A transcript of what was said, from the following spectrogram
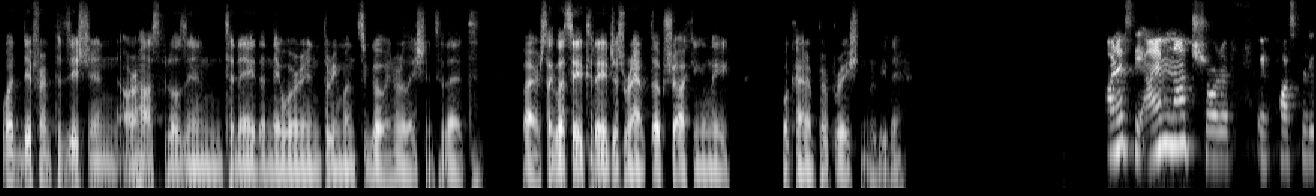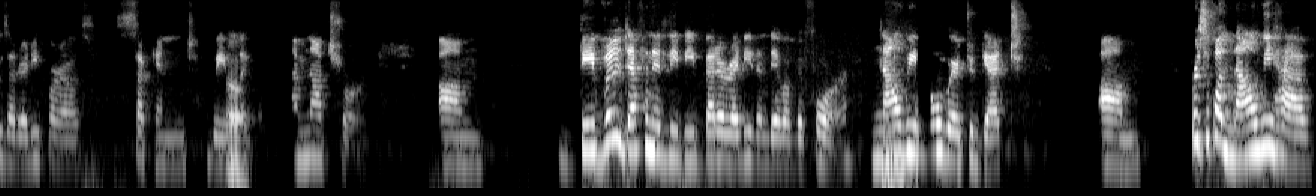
what different position are hospitals in today than they were in three months ago in relation to that virus? Like, let's say today just ramped up shockingly. What kind of preparation would be there? Honestly, I'm not sure if, if hospitals are ready for a second wave oh. like i'm not sure um, they will definitely be better ready than they were before now mm. we know where to get um, first of all now we have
